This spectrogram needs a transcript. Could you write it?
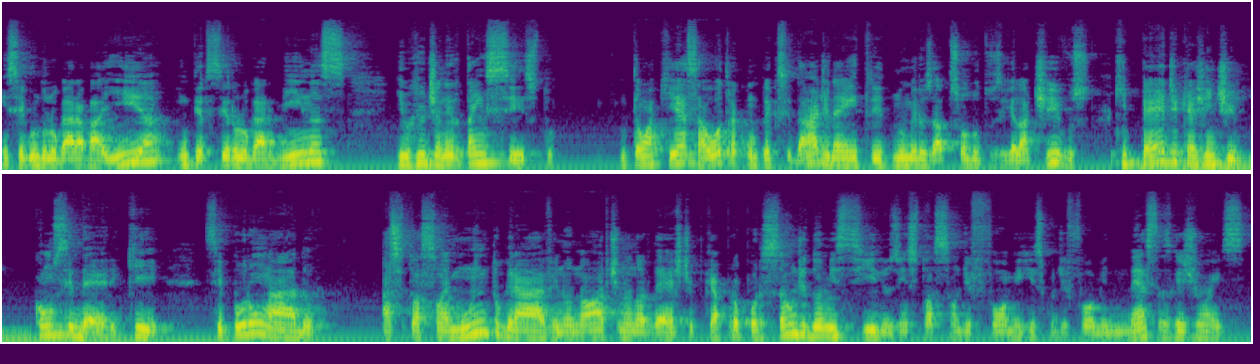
Em segundo lugar, a Bahia. Em terceiro lugar, Minas. E o Rio de Janeiro está em sexto. Então, aqui é essa outra complexidade né, entre números absolutos e relativos que pede que a gente considere que, se por um lado a situação é muito grave no norte e no nordeste, porque a proporção de domicílios em situação de fome e risco de fome nessas regiões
